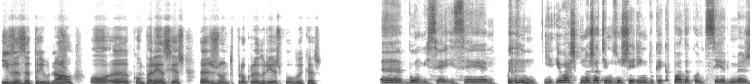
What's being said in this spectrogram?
idas a tribunal ou comparências junto de procuradorias públicas? Uh, bom, isso é, isso é. Eu acho que nós já temos um cheirinho do que é que pode acontecer, mas,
